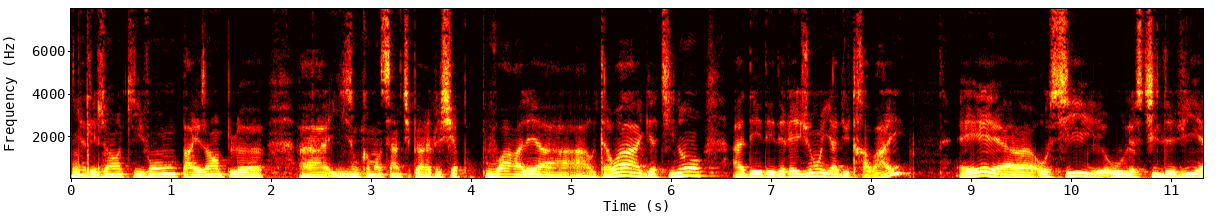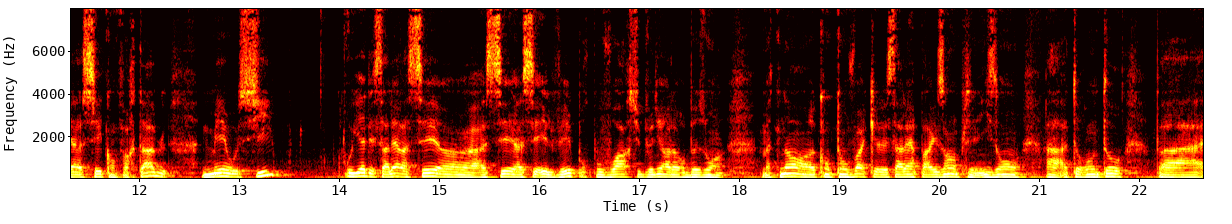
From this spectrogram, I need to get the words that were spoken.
Il y a des gens qui vont, par exemple, euh, ils ont commencé un petit peu à réfléchir pour pouvoir aller à, à Ottawa, à Gatineau, à des, des, des régions où il y a du travail et euh, aussi où le style de vie est assez confortable, mais aussi où il y a des salaires assez euh, assez assez élevés pour pouvoir subvenir à leurs besoins. Maintenant, euh, quand on voit que les salaires, par exemple, ils ont à, Toronto, pas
